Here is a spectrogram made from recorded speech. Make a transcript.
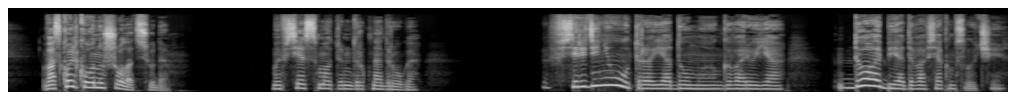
— «во сколько он ушел отсюда?» Мы все смотрим друг на друга. «В середине утра, я думаю», — говорю я. «До обеда, во всяком случае».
